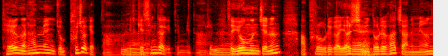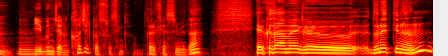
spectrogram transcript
대응을 한 면이 좀 부족했다 네. 이렇게 생각이 됩니다. 그렇네요. 그래서 이 문제는 앞으로 우리가 열심히 예. 노력하지 않으면 음. 이 문제는 커질 것으로 생각합니다. 그렇겠습니다. 예, 그 다음에 그 눈에 띄는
